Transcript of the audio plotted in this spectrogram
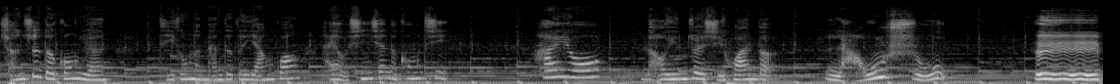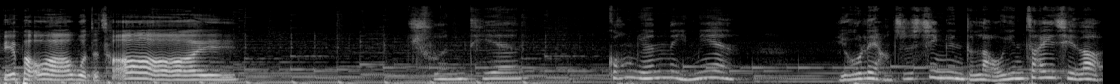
城市的公园提供了难得的阳光，还有新鲜的空气，还有老鹰最喜欢的。老鼠，嘿，别跑啊，我的菜！春天，公园里面有两只幸运的老鹰在一起了，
